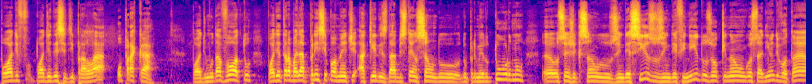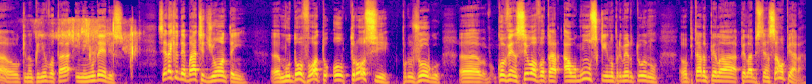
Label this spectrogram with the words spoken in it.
pode, pode decidir para lá ou para cá. Pode mudar voto, pode trabalhar principalmente aqueles da abstenção do, do primeiro turno, uh, ou seja, que são os indecisos, indefinidos, ou que não gostariam de votar, ou que não queriam votar em nenhum deles. Será que o debate de ontem uh, mudou voto ou trouxe para o jogo, uh, convenceu a votar alguns que no primeiro turno optaram pela, pela abstenção, ou Piara?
